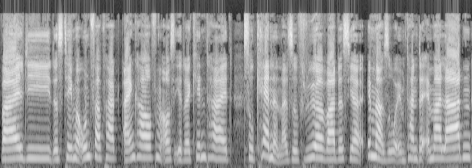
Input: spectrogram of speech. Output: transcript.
weil die das Thema unverpackt einkaufen aus ihrer Kindheit so kennen. Also früher war das ja immer so. Im Tante Emma Laden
